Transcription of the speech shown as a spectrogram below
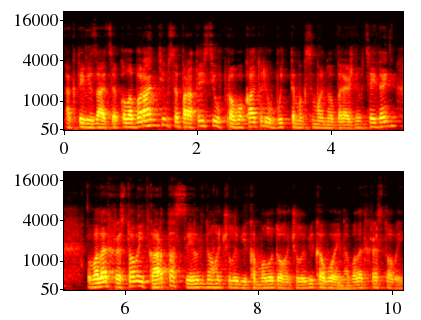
активізація колаборантів, сепаратистів, провокаторів. Будьте максимально обережні в цей день. Валет Хрестовий карта сильного чоловіка, молодого чоловіка, воїна. Валет Хрестовий.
